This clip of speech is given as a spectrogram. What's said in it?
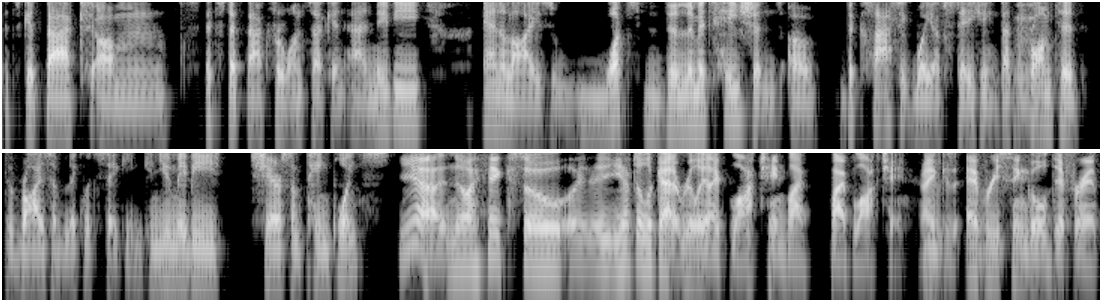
let's get back. Um, let's step back for one second and maybe analyze what's the limitations of the classic way of staking that mm. prompted the rise of liquid staking. Can you maybe share some pain points? Yeah, no, I think so. Uh, you have to look at it really like blockchain by by blockchain, right? Because mm. every single different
